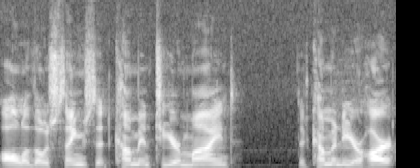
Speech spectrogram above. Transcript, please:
all of those things that come into your mind, that come into your heart,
